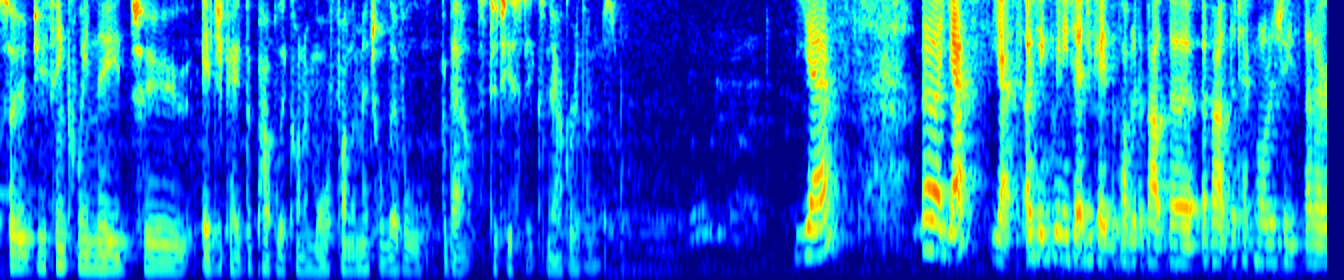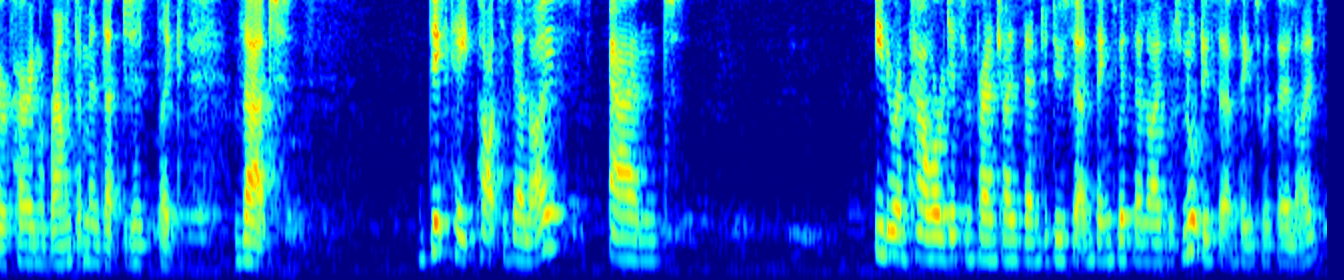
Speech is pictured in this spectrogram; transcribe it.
So, do you think we need to educate the public on a more fundamental level about statistics and algorithms? Yes. Uh, yes, yes. I think we need to educate the public about the about the technologies that are occurring around them and that did- like that dictate parts of their lives and either empower or disenfranchise them to do certain things with their lives or to not do certain things with their lives.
